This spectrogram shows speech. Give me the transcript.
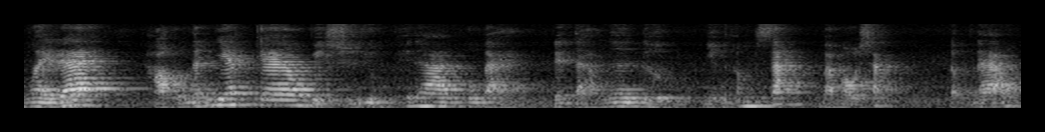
Ngoài ra, họ cũng đánh giá cao việc sử dụng pedal của bạn để tạo nên được những âm sắc và màu sắc độc đáo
